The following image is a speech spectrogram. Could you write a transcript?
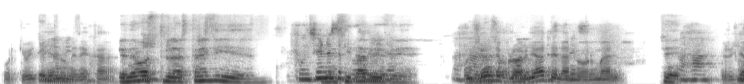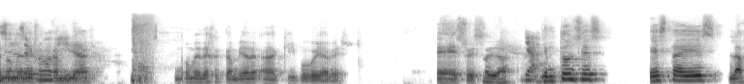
Porque ahorita ya no me deja... Tenemos las tres funciones de probabilidad. funciones de probabilidad de la normal. Sí. Pero ya no me deja cambiar. No me deja cambiar. Aquí voy a ver. Eso es. Ya. Y entonces, esta es la,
